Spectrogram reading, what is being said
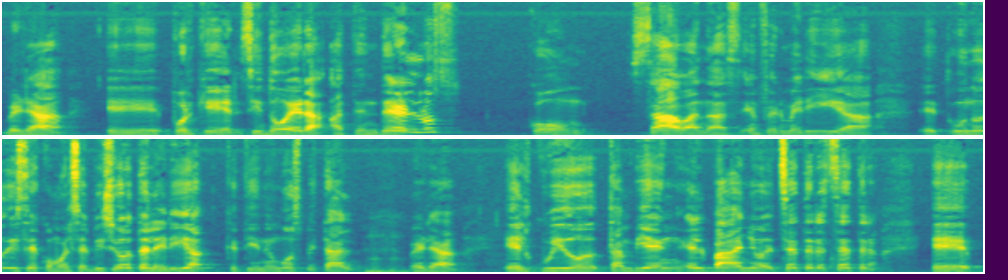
¿verdad? Eh, porque si no era atenderlos con sábanas, enfermería, eh, uno dice como el servicio de hotelería que tiene un hospital, ¿verdad? El cuido también, el baño, etcétera, etcétera. Eh,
